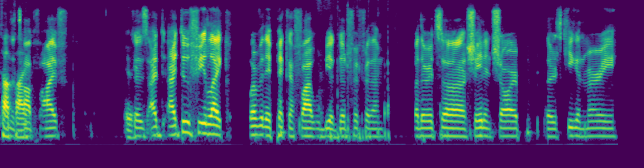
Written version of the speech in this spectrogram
Top the five. top five Yeah. because I, I do feel like whoever they pick at five would be a good fit for them. Whether it's uh Shaedon Sharpe, whether it's Keegan Murray.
